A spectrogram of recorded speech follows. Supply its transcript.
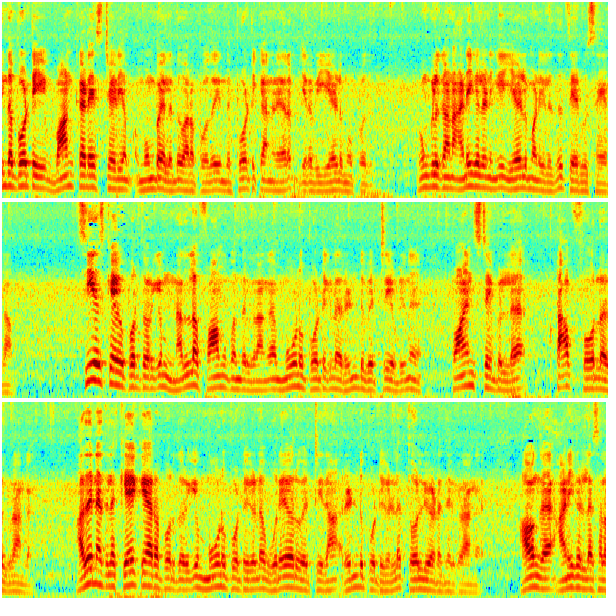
இந்த போட்டி வான்கடே ஸ்டேடியம் மும்பையிலேருந்து வரப்போகுது. இந்த போட்டிக்கான நேரம் இரவு ஏழு முப்பது. உங்களுக்கான அணிகளை நீங்கள் ஏழு மணிலேருந்து தேர்வு செய்யலாம். சிஎஸ்கேவை பொறுத்த வரைக்கும் நல்ல ஃபார்முக்கு வந்திருக்கிறாங்க. மூணு போட்டிகளில் ரெண்டு வெற்றி அப்படின்னு பாயிண்ட்ஸ் டேபிளில் டாப் ஃபோரில் இருக்கிறாங்க. அதே நேரத்தில் கேகேஆரை பொறுத்த வரைக்கும் மூணு போட்டிகளில் ஒரே ஒரு வெற்றி தான். ரெண்டு போட்டிகளில் தோல்வி அடைஞ்சிருக்கிறாங்க. அவங்க அணிகளில் சில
